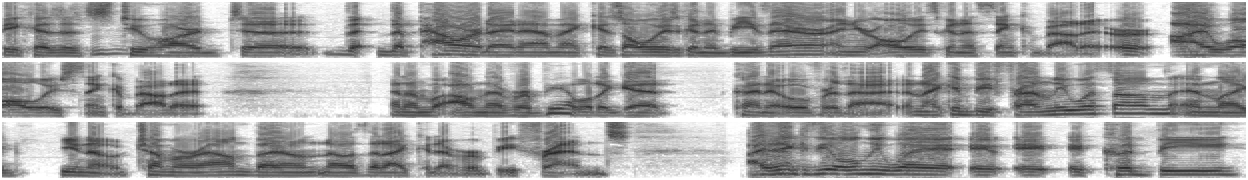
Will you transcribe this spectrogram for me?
because it's mm-hmm. too hard to. The, the power dynamic is always going to be there, and you're always going to think about it, or I will always think about it, and I'm, I'll never be able to get kind of over that. And I can be friendly with them and like you know chum around, but I don't know that I could ever be friends. I think the only way it, it, it could be,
